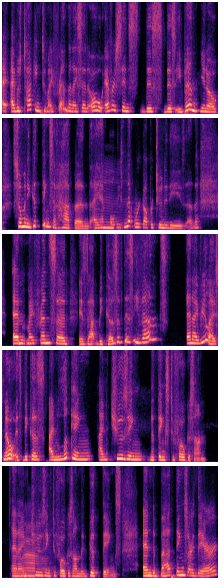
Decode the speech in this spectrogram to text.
I, I, was talking to my friend and I said, "Oh, ever since this this event, you know, so many good things have happened. I have mm. all these mm. network opportunities." And, and my friend said, "Is that because of this event?" And i realized no it's because i'm looking i'm choosing the things to focus on and i'm wow. choosing to focus on the good things and the bad things are there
